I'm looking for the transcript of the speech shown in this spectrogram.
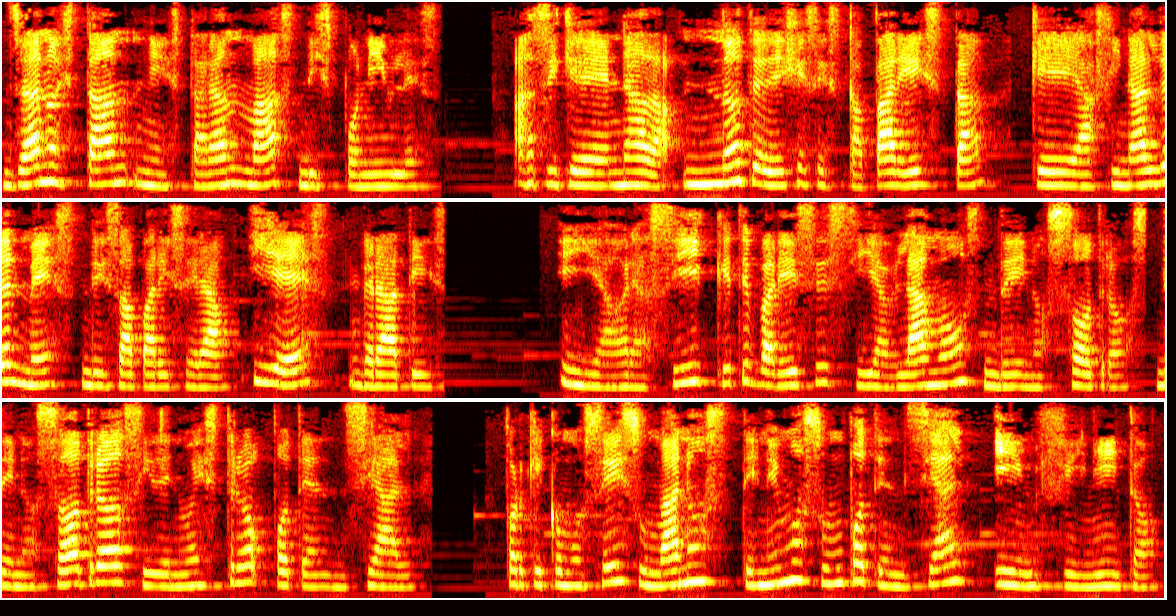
ya no están ni estarán más disponibles. Así que nada, no te dejes escapar esta que a final del mes desaparecerá y es gratis. Y ahora sí, ¿qué te parece si hablamos de nosotros, de nosotros y de nuestro potencial? Porque como seres humanos tenemos un potencial infinito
